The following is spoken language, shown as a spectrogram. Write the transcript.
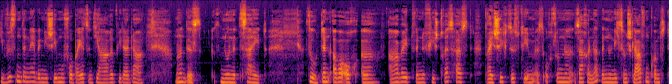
die wissen dann, wenn die Chemo vorbei ist, sind die Haare wieder da. Ne? Das ist nur eine Zeit. So, dann aber auch äh, Arbeit, wenn du viel Stress hast. Drei-Schicht-System ist auch so eine Sache, ne? wenn du nicht zum Schlafen kommst.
